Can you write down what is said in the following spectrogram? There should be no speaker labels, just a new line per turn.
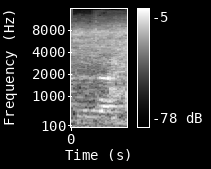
after that.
